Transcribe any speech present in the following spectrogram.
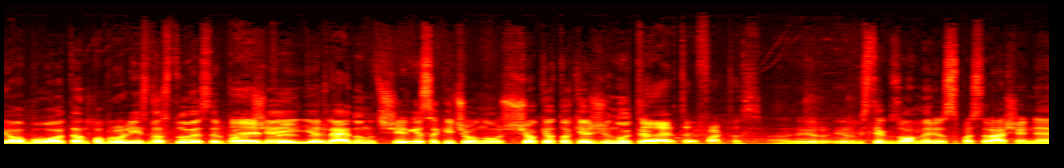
jo buvo ten pabrolys vestuvės ir panašiai, taip, jį taip. Atleido, nu, čia irgi sakyčiau, nu, šiokia tokia žinutė. Taip, tai faktas. Ir, ir vis tiek Zomeris pasirašė ne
